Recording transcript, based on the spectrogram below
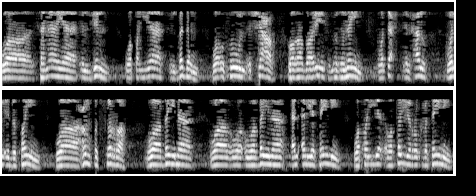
وثنايا الجلد وطيات البدن وأصول الشعر وغضاريف الأذنين وتحت الحلق والإبطين وعمق السرة وبين وبين الأليتين وطي, وطي الركبتين.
